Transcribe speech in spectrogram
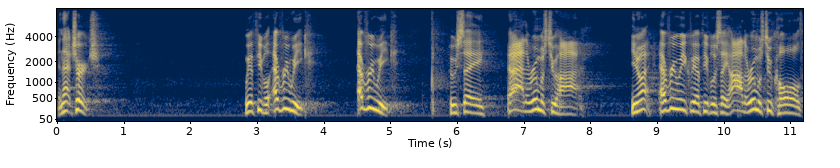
in that church. We have people every week, every week, who say, ah, the room was too hot. You know what? Every week we have people who say, ah, the room was too cold.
